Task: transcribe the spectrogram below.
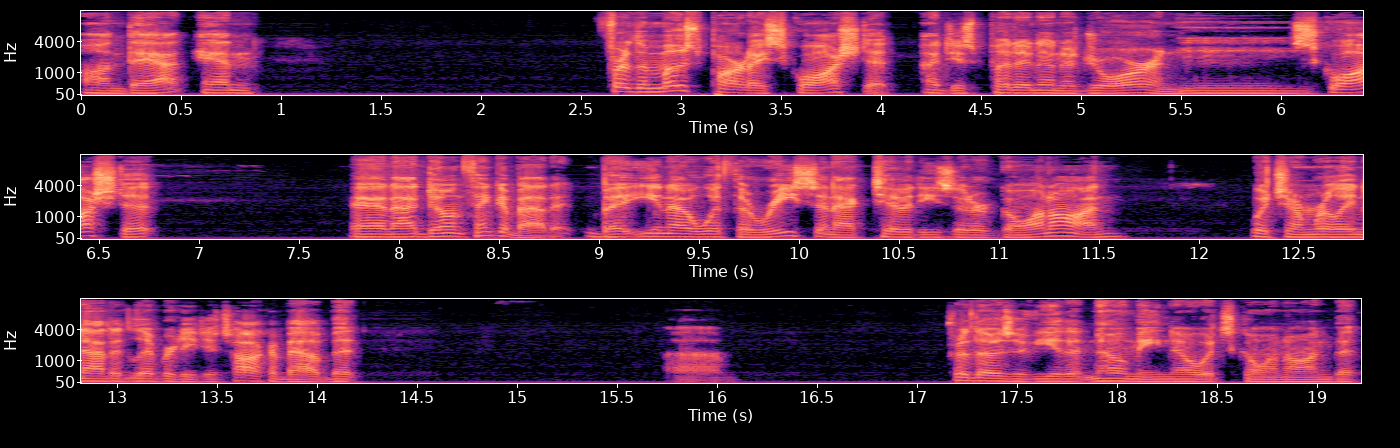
on that. And for the most part i squashed it. I just put it in a drawer and Mm. squashed it. And i don't think about it. But you know with the recent activities that are going on which i'm really not at liberty to talk about but um, for those of you that know me know what's going on. But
